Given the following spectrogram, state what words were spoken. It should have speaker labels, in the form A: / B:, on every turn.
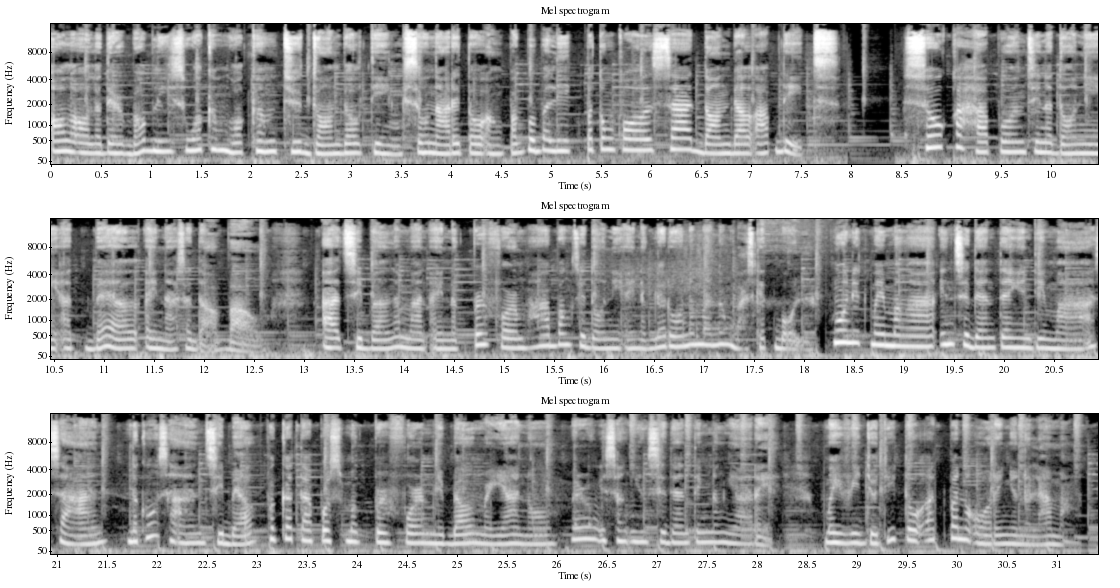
A: Hola hola there bubblies! Welcome welcome to Don Bell Things. So narito ang pagbabalik patungkol sa Don Bell updates. So kahapon sina Donnie at Belle ay nasa Davao. At si Belle naman ay nag-perform habang si Donnie ay naglaro naman ng basketball. Ngunit may mga insidenteng hindi maaasahan na kung saan si Belle pagkatapos mag-perform ni Belle Mariano, merong isang insidenteng nangyari. May video dito at panoorin nyo na lamang.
